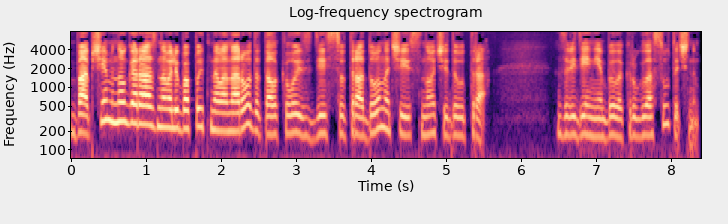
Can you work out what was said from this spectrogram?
Вообще много разного любопытного народа толклось здесь с утра до ночи и с ночи до утра. Заведение было круглосуточным,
